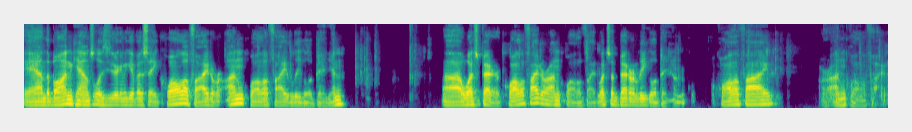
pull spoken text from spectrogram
And the bond counsel is either going to give us a qualified or unqualified legal opinion. Uh, what's better, qualified or unqualified? What's a better legal opinion? Qualified or unqualified?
